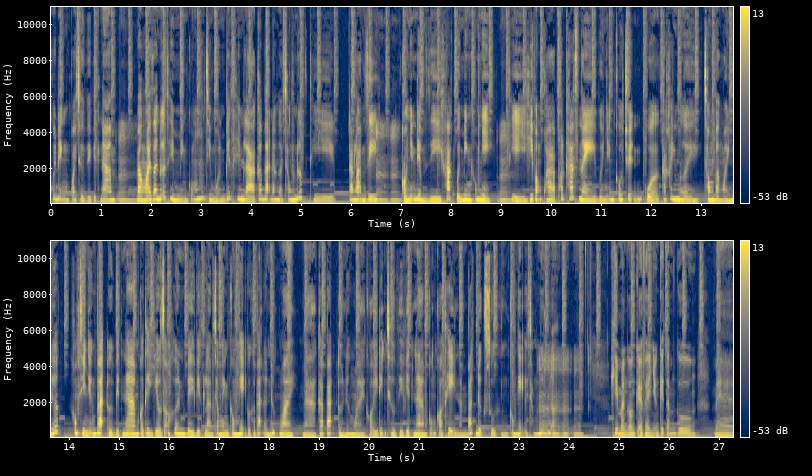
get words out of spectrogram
quyết định quay trở về Việt Nam? Ừ. Và ngoài ra nữa thì mình cũng chỉ muốn biết thêm là các bạn đang ở trong nước thì đang làm gì ừ, ừ. có những điểm gì khác với mình không nhỉ ừ. thì hy vọng qua podcast này với những câu chuyện của các khách mời trong và ngoài nước không chỉ những bạn ở Việt Nam có thể hiểu rõ hơn về việc làm trong ngành công nghệ của các bạn ở nước ngoài mà các bạn ở nước ngoài có ý định trở về Việt Nam cũng có thể nắm bắt được xu hướng công nghệ ở trong nước ừ, nữa ừ, ừ, ừ khi mà ngân kể về những cái tấm gương mà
